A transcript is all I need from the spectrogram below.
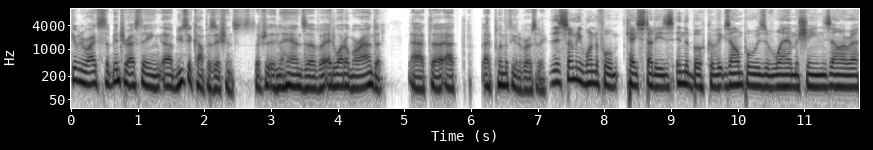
given rise to some interesting uh, music compositions, such as in the hands of uh, Eduardo Miranda at uh, at at Plymouth University. There's so many wonderful case studies in the book of examples of where machines are uh,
